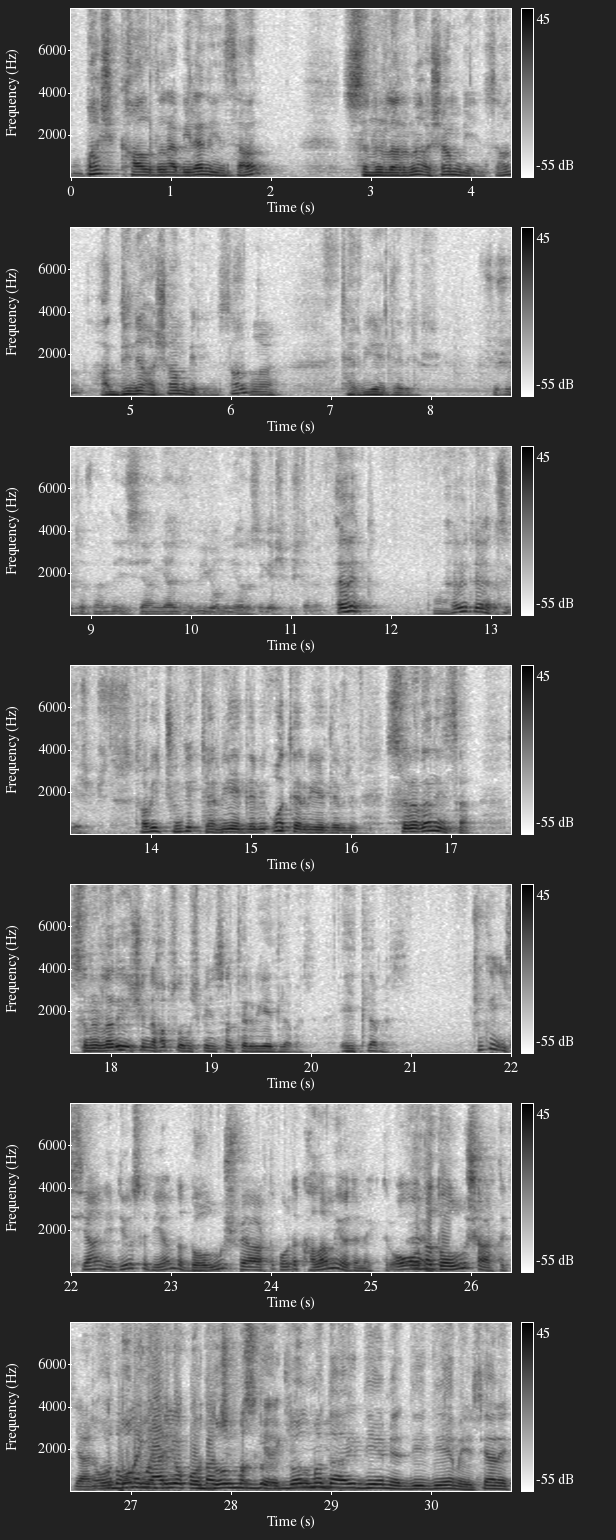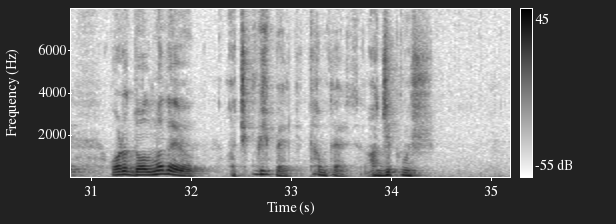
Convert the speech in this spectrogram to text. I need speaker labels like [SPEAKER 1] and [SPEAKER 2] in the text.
[SPEAKER 1] baş kaldırabilen insan, sınırlarını aşan bir insan, haddini aşan bir insan
[SPEAKER 2] Evet.
[SPEAKER 1] terbiye edilebilir.
[SPEAKER 3] Şuşut Efendi isyan geldi mi yolun yarısı geçmiş demek.
[SPEAKER 1] Evet. Evet evet.
[SPEAKER 3] Yarısı geçmiştir.
[SPEAKER 1] Tabii çünkü terbiye edilebilir. O terbiye edilebilir. Sıradan insan, sınırları içinde hapsolmuş bir insan terbiye edilemez. Eğitilemez.
[SPEAKER 2] Çünkü isyan ediyorsa bir anda dolmuş ve artık orada kalamıyor demektir. O
[SPEAKER 1] Evet.
[SPEAKER 2] orada dolmuş artık yani. Orada
[SPEAKER 1] Dolma-
[SPEAKER 2] ona yer yok. Oradan
[SPEAKER 1] dolma-
[SPEAKER 2] çıkması gerekiyor.
[SPEAKER 1] Dolma dahi diyeme, di- diyemeyiz. Yani orada dolma da yok. Acıkmış belki. Tam tersi. Acıkmış.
